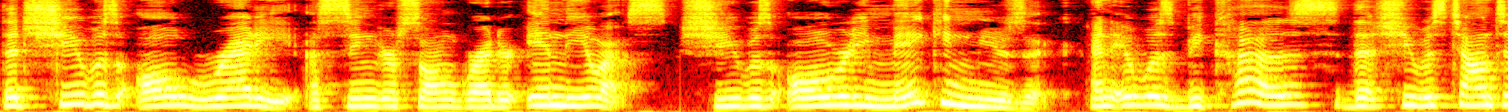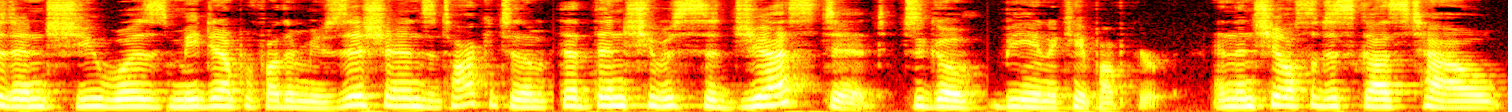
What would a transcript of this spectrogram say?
that she was already a singer songwriter in the US. She was already making music. And it was because that she was talented and she was meeting up with other musicians and talking to them that then she was suggested to go be in a K pop group. And then she also discussed how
